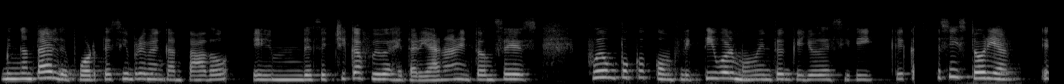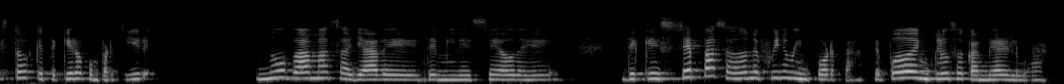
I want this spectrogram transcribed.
Me encantaba el deporte, siempre me ha encantado. Em, desde chica fui vegetariana, entonces fue un poco conflictivo el momento en que yo decidí que esa historia, esto que te quiero compartir, no va más allá de, mi deseo de, de que sepas a dónde fui, no me importa. Te puedo incluso cambiar el lugar.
